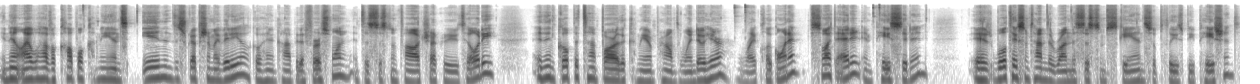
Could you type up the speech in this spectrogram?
And now I will have a couple commands in the description of my video. Go ahead and copy the first one. It's a system file checker utility and then go up the top bar of the command prompt window here, right click on it, select edit and paste it in. It will take some time to run the system scan, so please be patient.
